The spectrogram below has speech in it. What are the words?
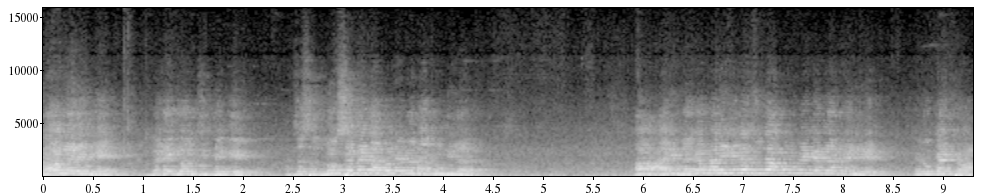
और लढेंगे लढेंगे जितेंगे. जसं लोकसभेत आपण यांना दाखवून दिलं हा आणि नगरपालिकेला सुद्धा आपण उभे करणार कॅन्डिडेट हे डोक्यात ठेवा.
